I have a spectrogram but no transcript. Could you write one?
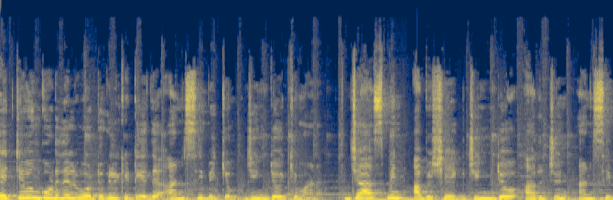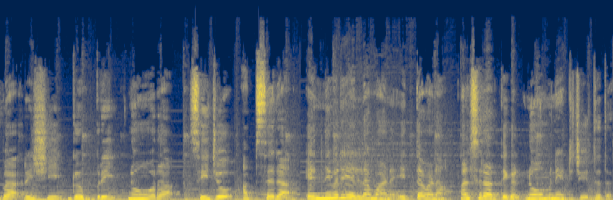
ഏറ്റവും കൂടുതൽ വോട്ടുകൾ കിട്ടിയത് അൻസിബയ്ക്കും ജിൻഡോയ്ക്കുമാണ്. ജാസ്മിൻ അഭിഷേക് ജിൻഡോ അർജുൻ അൻസിബ ഋഷി ഗബ്രി നോറ സിജോ അപ്സര എന്നിവരെയെല്ലാമാണ് ഇത്തവണ മത്സരാർത്ഥികൾ നോമിനേറ്റ് ചെയ്തത്.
